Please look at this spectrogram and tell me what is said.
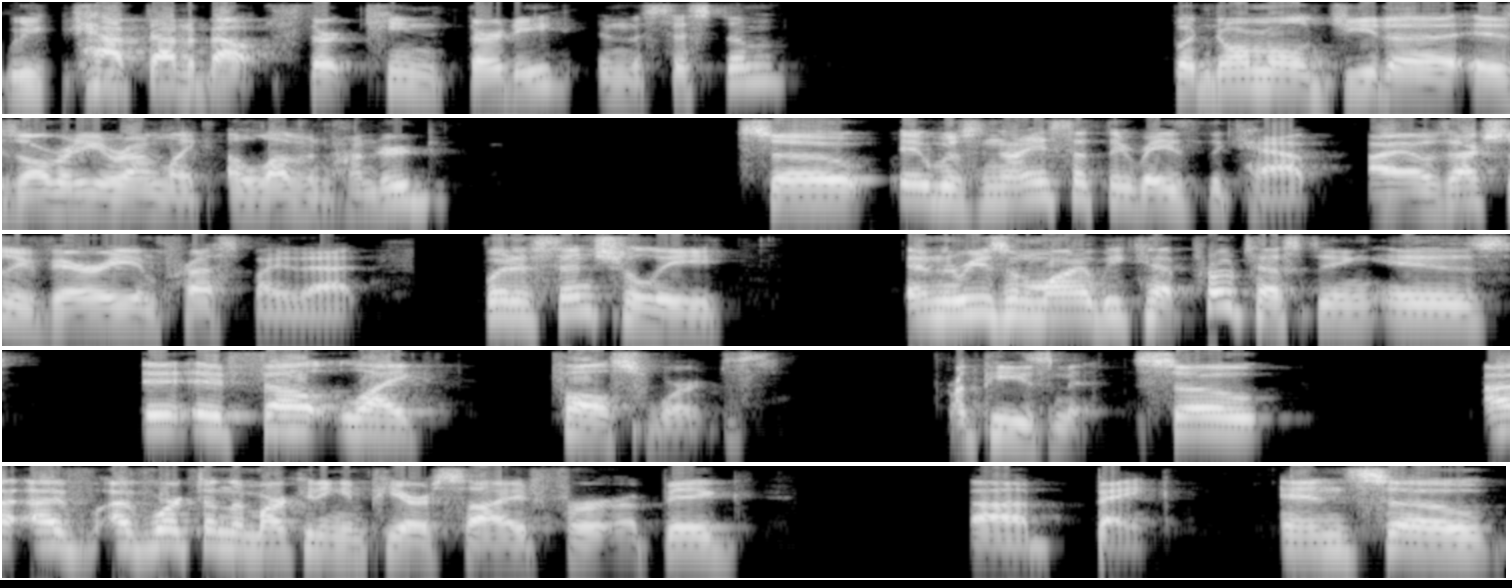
we capped out about 1330 in the system but normal JITA is already around like 1100 so it was nice that they raised the cap. I was actually very impressed by that. But essentially and the reason why we kept protesting is it, it felt like false words appeasement. So I, have I've worked on the marketing and PR side for a big uh, bank, and so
